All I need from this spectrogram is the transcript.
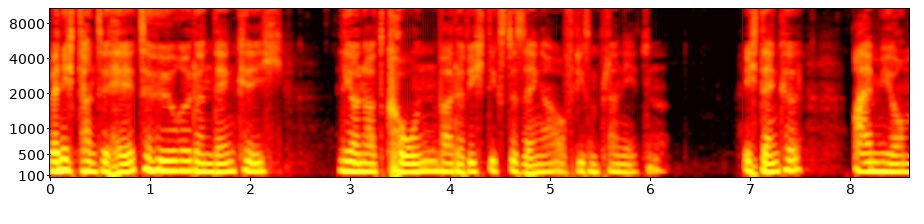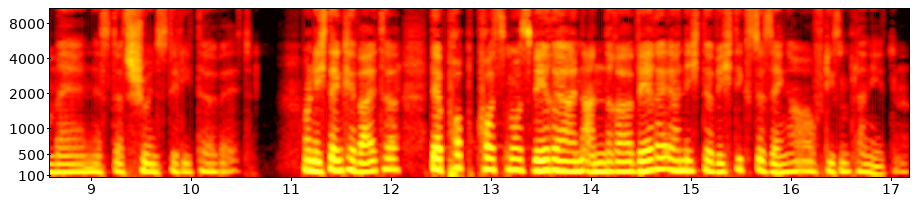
wenn ich Tante Häte höre, dann denke ich, Leonard Cohen war der wichtigste Sänger auf diesem Planeten. Ich denke, I'm Your Man ist das schönste Lied der Welt. Und ich denke weiter, der Popkosmos wäre ein anderer, wäre er nicht der wichtigste Sänger auf diesem Planeten.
